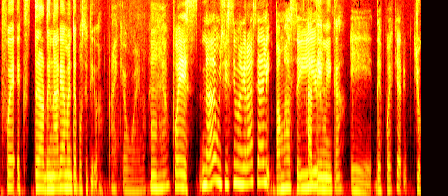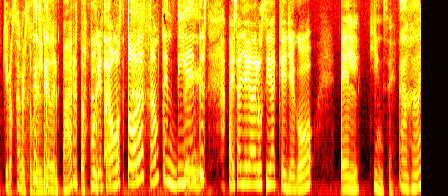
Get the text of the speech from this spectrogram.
fue extraordinariamente positiva. Ay, qué bueno. Pues nada, muchísimas gracias, Eli. Vamos a seguir. A ti, Mica. Eh, después que yo quiero saber sobre el día del parto, porque estábamos todas tan pendientes a esa llegada de Lucía que llegó el 15. Ajá,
